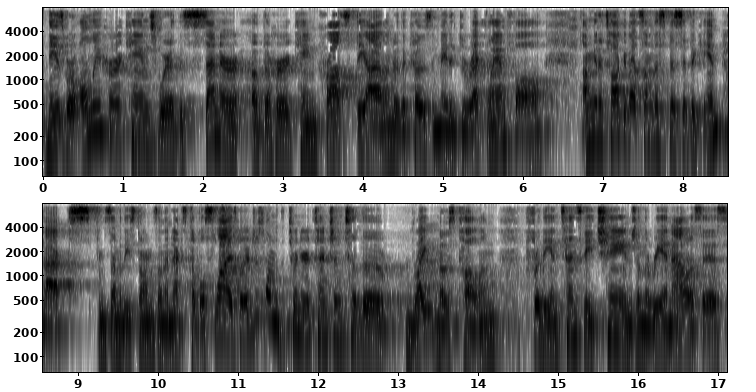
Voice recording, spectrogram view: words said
these were only hurricanes where the center of the hurricane crossed the island or the coast and made a direct landfall. I'm going to talk about some of the specific impacts from some of these storms on the next couple slides, but I just wanted to turn your attention to the rightmost column for the intensity change and the reanalysis.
